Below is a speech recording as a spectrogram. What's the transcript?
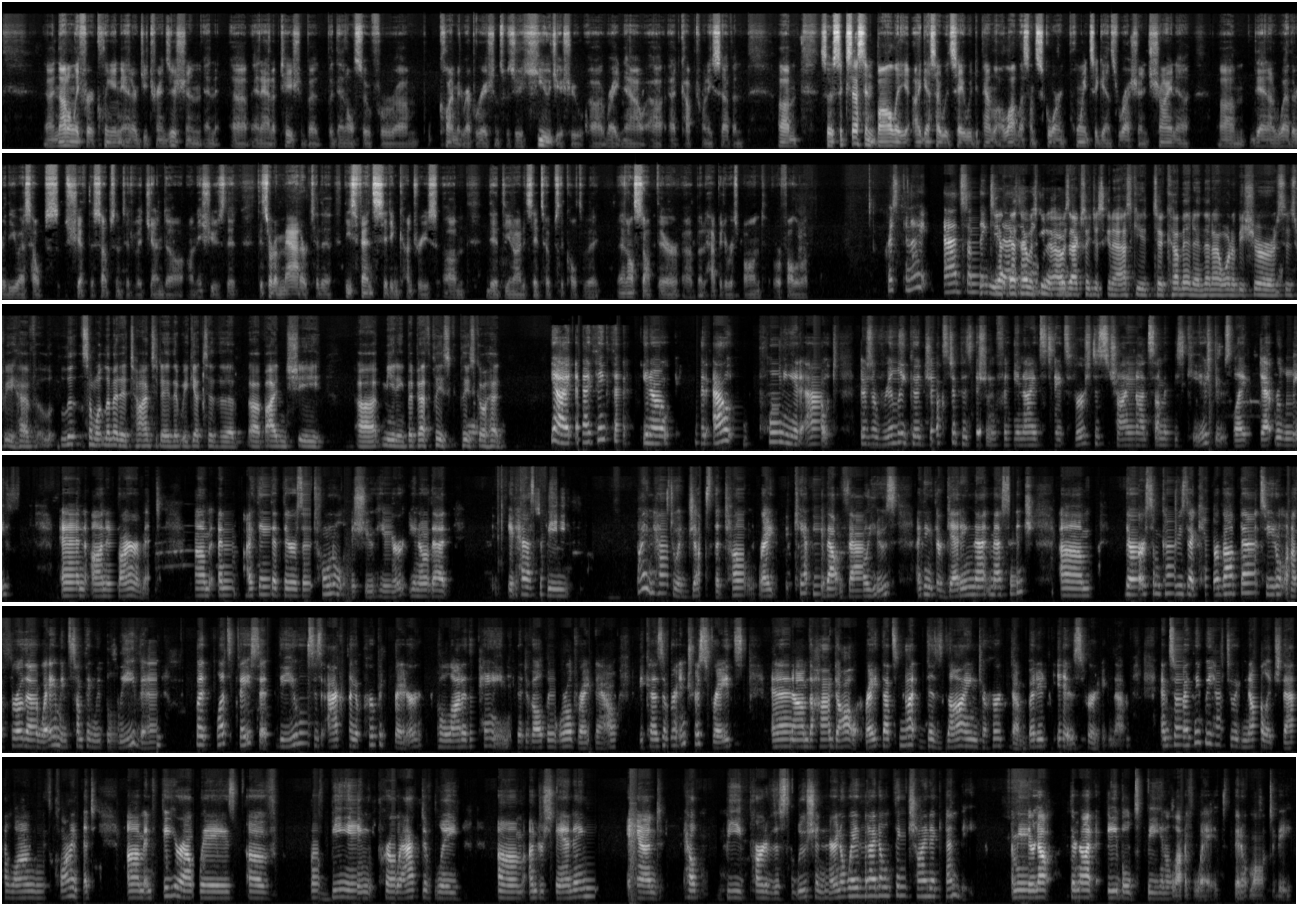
uh, not only for a clean energy transition and uh, and adaptation, but but then also for um, climate reparations, which is a huge issue uh, right now uh, at COP27. Um, so success in Bali, I guess I would say, would depend a lot less on scoring points against Russia and China um, than on whether the U.S. helps shift the substantive agenda on issues that that sort of matter to the these fence-sitting countries um, that the United States hopes to cultivate. And I'll stop there, uh, but happy to respond or follow up. Chris, can I add something to yeah, that? Beth, I was gonna, I was actually just gonna ask you to come in, and then I want to be sure, since we have li somewhat limited time today, that we get to the uh, Biden Xi uh, meeting. But Beth, please, please go ahead. Yeah, and I think that you know, without pointing it out, there's a really good juxtaposition for the United States versus China on some of these key issues, like debt relief and on environment. Um, and I think that there's a tonal issue here, you know, that it has to be Biden has to adjust the tone, right? It can't be about values. I think they're getting that message. Um, there are some countries that care about that, so you don't want to throw that away. I mean, something we believe in, But let's face it, the US is actually a perpetrator of a lot of the pain in the developing world right now because of our interest rates and um, the high dollar, right? That's not designed to hurt them, but it is hurting them. And so I think we have to acknowledge that along with climate um, and figure out ways of, of being proactively um, understanding and help be part of the solution there in a way that I don't think China can be. I mean, they're not they're not able to be in a lot of ways. They don't want to be.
